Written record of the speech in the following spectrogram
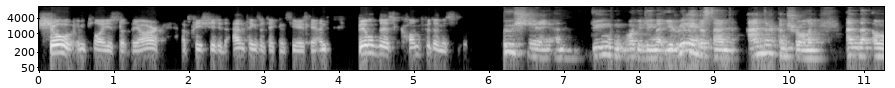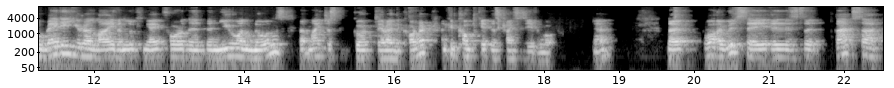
Show employees that they are appreciated and things are taken seriously, and build this confidence. Through sharing and doing what you're doing, that you really understand and are controlling, and that already you're alive and looking out for the, the new unknowns that might just go around the corner and could complicate this crisis even more. Yeah. Now, what I would say is that that's a,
